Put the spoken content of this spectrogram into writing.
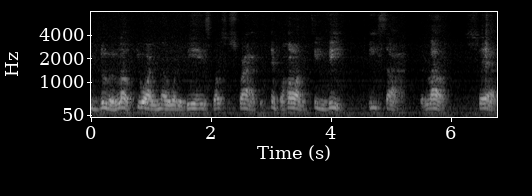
Looking Blue the Low. You already know what it is. Go subscribe to Pimpoholic TV, Eastside, the Low, share,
